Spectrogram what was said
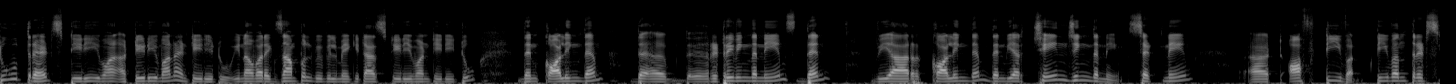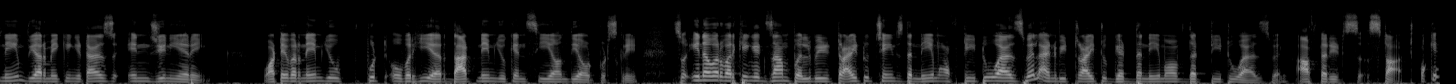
two threads td1 uh, td1 and td2 in our example we will make it as td1 td2 then calling them the, the retrieving the names then we are calling them then we are changing the name set name uh, of t1 t1 threads name we are making it as engineering. Whatever name you put over here that name you can see on the output screen. So in our working example we try to change the name of t2 as well and we try to get the name of the t2 as well after its start okay?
